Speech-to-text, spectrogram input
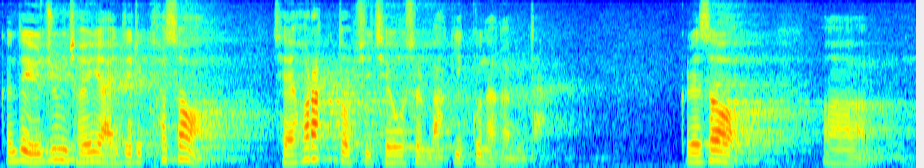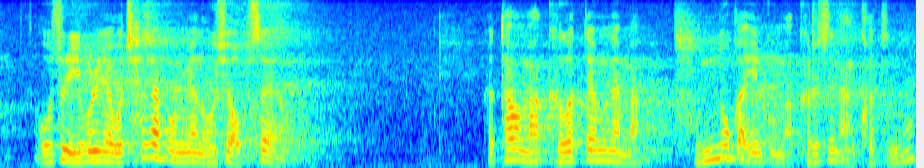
근데 요즘 저희 아이들이 커서 제 허락도 없이 제 옷을 막 입고 나갑니다. 그래서 어, 옷을 입으려고 찾아보면 옷이 없어요. 그렇다고 막 그것 때문에 막 분노가 일고 막 그러진 않거든요.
